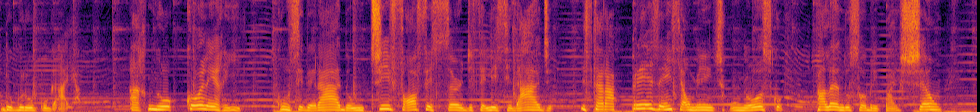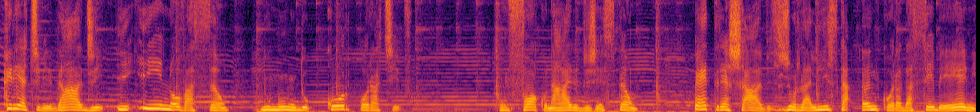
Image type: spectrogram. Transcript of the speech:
do Grupo Gaia. Arnaud Collery, considerado um Chief Officer de Felicidade, estará presencialmente conosco falando sobre paixão, criatividade e inovação no mundo corporativo. Com foco na área de gestão, Pétria Chaves, jornalista âncora da CBN,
